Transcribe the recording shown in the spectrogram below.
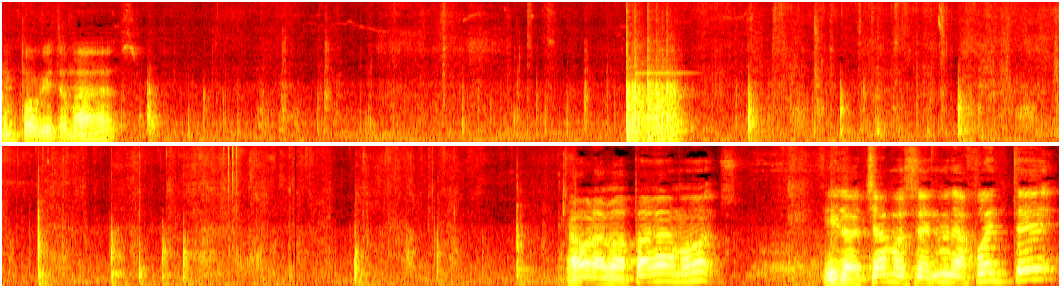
Un poquito más. Ahora lo apagamos y lo echamos en una fuente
